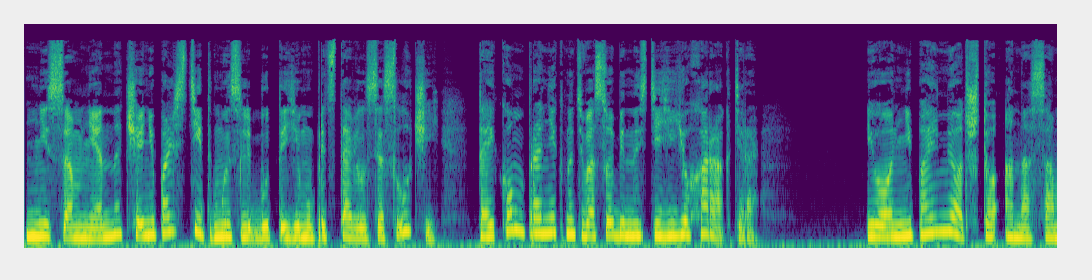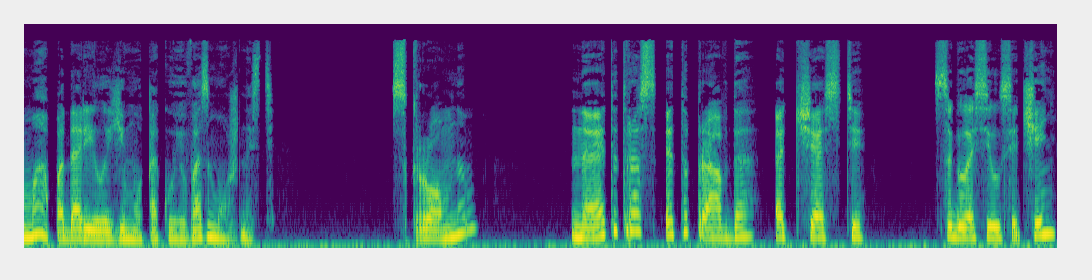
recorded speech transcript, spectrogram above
Несомненно, Ченю польстит мысль, будто ему представился случай тайком проникнуть в особенности ее характера, и он не поймет, что она сама подарила ему такую возможность. Скромным? На этот раз это правда, отчасти, согласился Чень,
